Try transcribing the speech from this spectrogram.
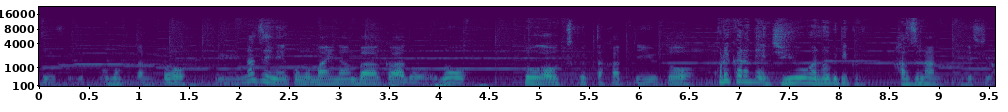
ていうふうに思ったのと、えー、なぜね、このマイナンバーカードの動画を作ったかっていうと、これからね、需要が伸びてくるはずなんですよ。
